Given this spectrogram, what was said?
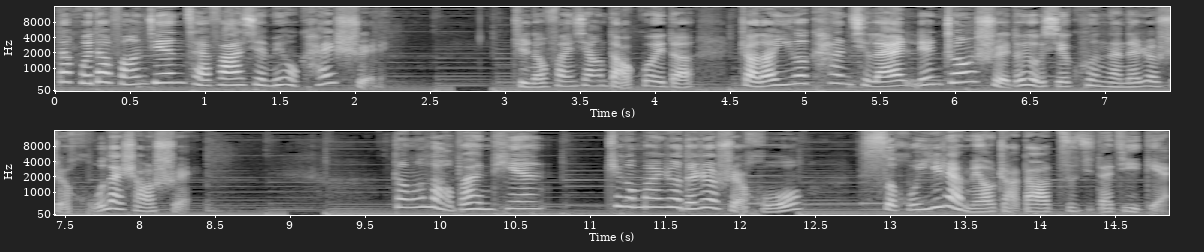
但回到房间才发现没有开水，只能翻箱倒柜的找到一个看起来连装水都有些困难的热水壶来烧水。等了老半天，这个慢热的热水壶。似乎依然没有找到自己的祭点，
